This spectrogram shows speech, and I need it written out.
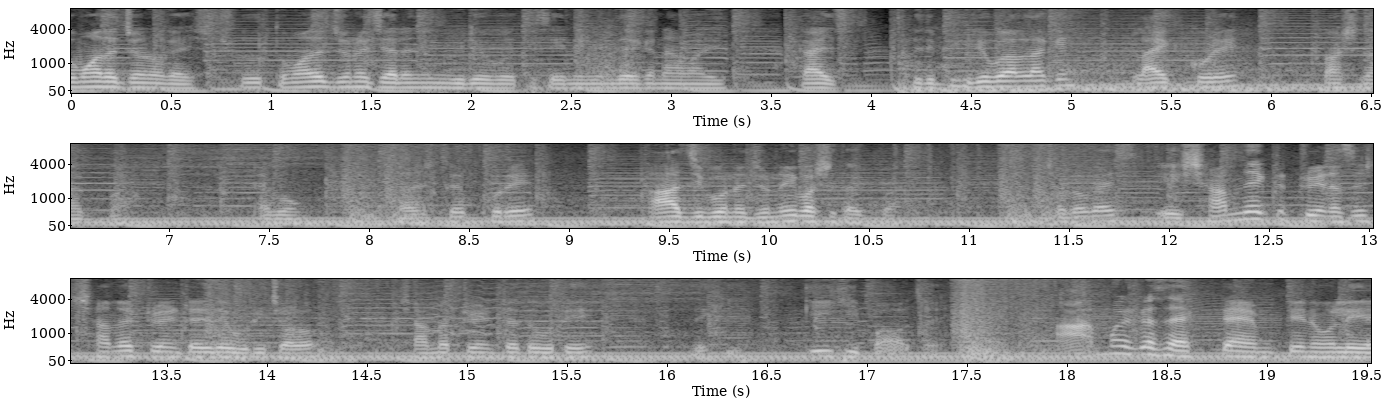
তোমাদের জন্য গাইস শুধু তোমাদের জন্য চ্যালেঞ্জিং ভিডিও করতেছি এনিমিদেরকে নামারি গাইস যদি ভিডিও ভালো লাগে লাইক করে পাশে থাকবা এবং সাবস্ক্রাইব করে আজীবনের জন্যই পাশে থাকবা। চলো গাইস এই সামনে একটা ট্রেন আছে সামনের ট্রেনটাতে উঠি, চলো। সামনের ট্রেনটাতে উঠে দেখি কি কি পাওয়া যায়। আমার কাছে একটা এম টেন হলেই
